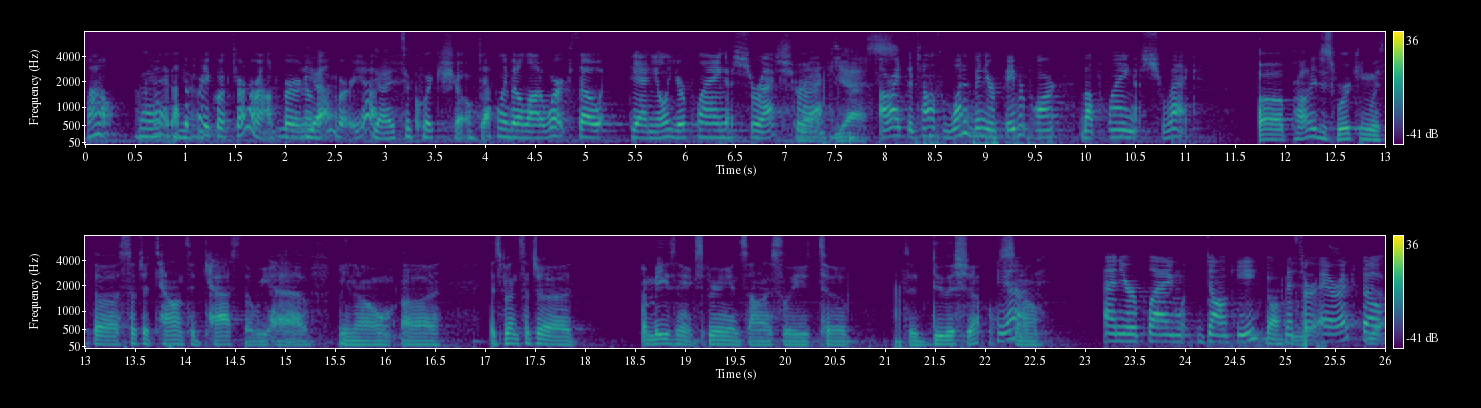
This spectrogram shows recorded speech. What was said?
Wow. Okay, Well, that's a pretty quick turnaround for November. Yeah. Yeah, it's a quick show. Definitely been a lot of work. So, Daniel, you're playing Shrek, correct? yes. All right, so tell us what has been your favorite part about playing Shrek? Uh, probably just working with uh, such a talented cast that we have. You know, uh, it's been such a amazing experience, honestly, to to do this show. Yeah. So. And you're playing Donkey, Donkey, Mr. yes. Erik. So Yeah.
